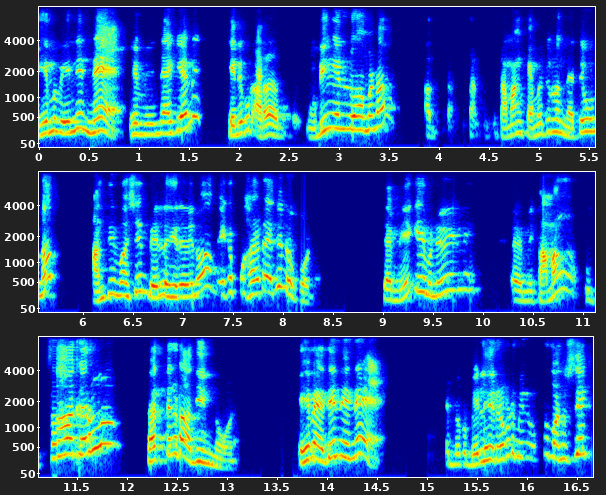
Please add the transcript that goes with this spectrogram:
එහෙම වෙන්නේ නැහැ. එහෙම වෙන්නේ නැහැ කියන්නේ කෙනෙකුට අර උඩින් එල්ලුවම නම් තමන් කැමතිුණොත් නැති වුණත් අන්තිම වශයෙන් බෙල්ල හිර වෙනවා මේක පහළට ඇදෙනකොට. දැන් මේක එහෙම නෙවෙයිනේ. මේ තමන් උත්සාහ කරලා පැත්තකට අදින්න ඕන. එහෙම ඇදෙන්නේ නැහැ. එතකොට බෙල්ල හිරනකොට මිනිස්සු මිනිස්සෙක්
